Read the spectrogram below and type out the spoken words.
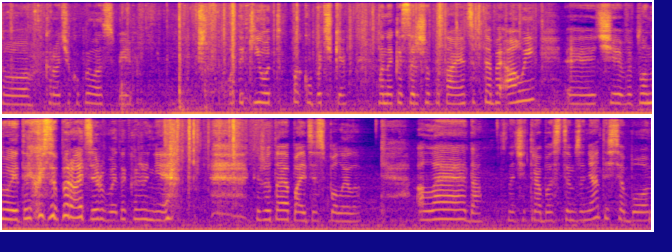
То, коротше, купила собі отакі от покупочки. Мене касирша питає, це в тебе ауі? Е, чи ви плануєте якусь операцію робити? Кажу, ні. Кажу, та я пальці спалила. Але да, значить, треба з цим зайнятися, бо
